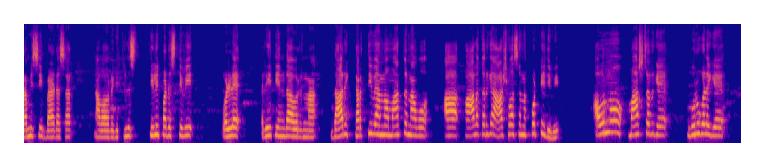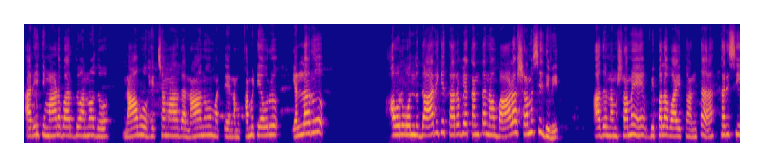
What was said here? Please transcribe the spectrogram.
ರಮಿಸಿ ಬೇಡ ಸರ್ ನಾವು ಅವರಿಗೆ ತಿಳಿಸ್ ತಿಳಿಪಡಿಸ್ತೀವಿ. ಒಳ್ಳೆ ರೀತಿಯಿಂದ ಅವ್ರನ್ನ ದಾರಿಗೆ ತರ್ತೀವಿ ಅನ್ನೋ ಮಾತು ನಾವು ಆ ಪಾಲಕರಿಗೆ ಆಶ್ವಾಸನ ಕೊಟ್ಟಿದ್ದೀವಿ. ಅವ್ರನ್ನೂ ಮಾಸ್ಟರ್ಗೆ, ಗುರುಗಳಿಗೆ ಆ ರೀತಿ ಮಾಡಬಾರ್ದು ಅನ್ನೋದು ನಾವು ಹೆಚ್ಚಮಾದ ನಾನು ಮತ್ತೆ ನಮ್ಮ ಕಮಿಟಿಯವರು ಎಲ್ಲರೂ ಅವರು ಒಂದು ದಾರಿಗೆ ತರಬೇಕಂತ ನಾವು ಬಹಳ ಶ್ರಮಿಸಿದ್ದೀವಿ. ಅದು ನಮ್ಮ ಶ್ರಮೆ ವಿಫಲವಾಯಿತು ಅಂತ ಕರೆಸಿ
